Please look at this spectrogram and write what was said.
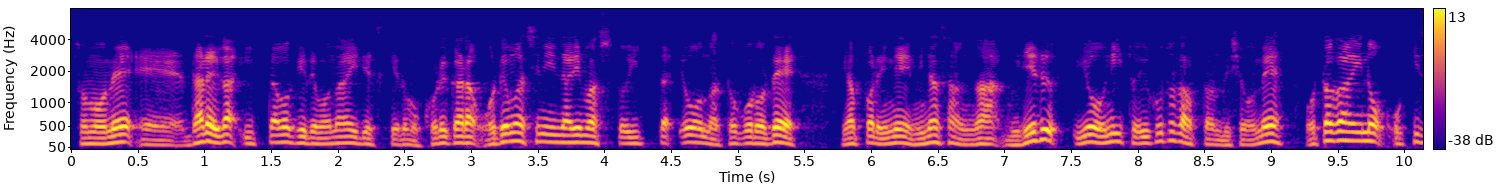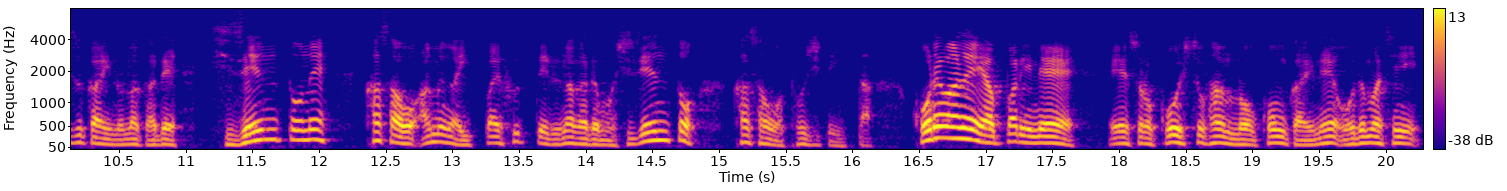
ー、そのね、えー、誰が言ったわけでもないですけども、これからお出ましになりますといったようなところで、やっぱりね、皆さんが見れるようにということだったんでしょうね。お互いのお気遣いの中で、自然とね、傘を雨がいっぱい降っている中でも自然と傘を閉じていった。これはね、やっぱりね、えー、その皇室ファンの今回ね、お出ましに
